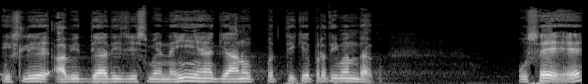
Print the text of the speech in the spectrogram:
इसलिए अविद्यादि जिसमें नहीं है ज्ञान उत्पत्ति के प्रतिबंधक, उसे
